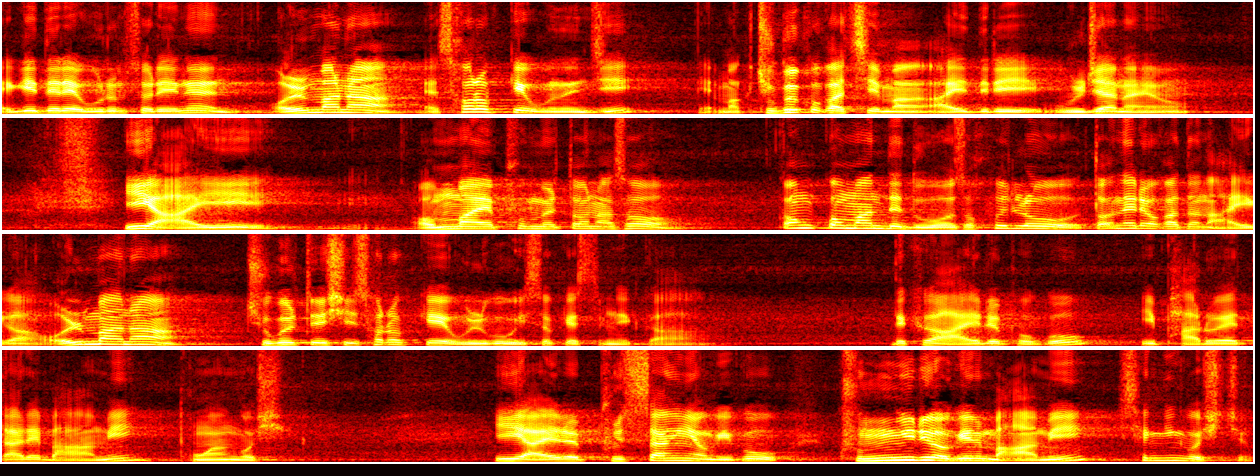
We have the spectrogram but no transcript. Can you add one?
아기들의 울음소리는 얼마나 서럽게 우는지 막 죽을 것 같이 막 아이들이 울잖아요. 이 아이 엄마의 품을 떠나서 껌껌한 데 누워서 홀로 떠내려가던 아이가 얼마나 죽을 듯이 서럽게 울고 있었겠습니까? 근데 그 아이를 보고 이 바로의 딸의 마음이 동한 것이에요. 이 아이를 불쌍히 여기고 국률이 여기는 마음이 생긴 것이죠.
